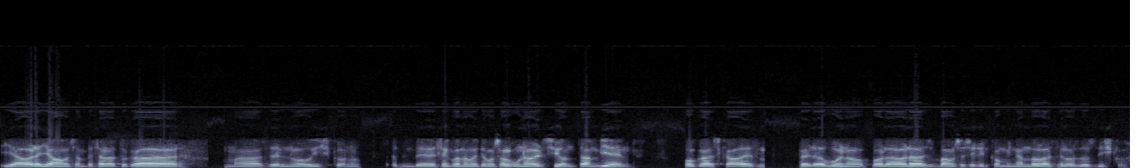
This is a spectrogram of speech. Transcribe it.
y ahora ya vamos a empezar a tocar más del nuevo disco, ¿no? De vez en cuando metemos alguna versión también pocas cada vez más pero bueno, por ahora vamos a seguir combinando las de los dos discos.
